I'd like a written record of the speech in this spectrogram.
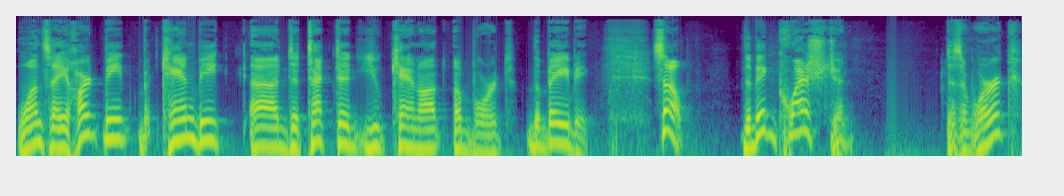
once a heartbeat can be uh, detected, you cannot abort the baby. So the big question does it work?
